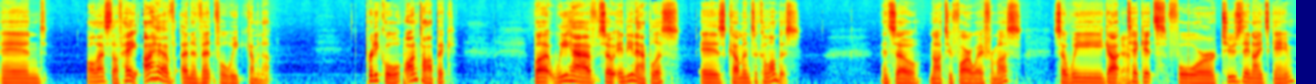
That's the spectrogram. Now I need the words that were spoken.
and all that stuff. Hey, I have an eventful week coming up. Pretty cool, on topic. But we have so Indianapolis is coming to Columbus. And so not too far away from us. So we got Yeah. tickets for Tuesday night's game.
